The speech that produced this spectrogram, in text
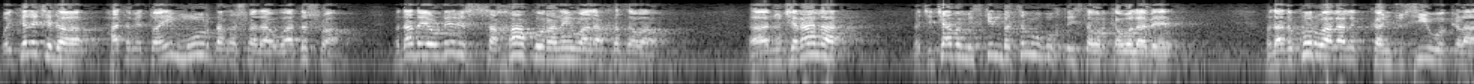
وای کله چې د حاتم طایی مور دغه شو دا واده شو دا د یو ډیر سخا کورنۍ والا خزوا نو چراله چې چا به مسكين به څو غوښته استور کوله به دا د کور والا لک کنجوسی وکړه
